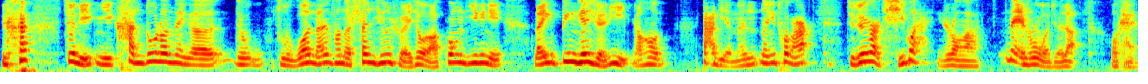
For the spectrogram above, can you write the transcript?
你看，就你你看多了那个，就祖国南方的山清水秀啊，咣叽给你来一个冰天雪地，然后大姐们弄一托盘，就觉得有点奇怪，你知道吗？那时候我觉得，OK。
